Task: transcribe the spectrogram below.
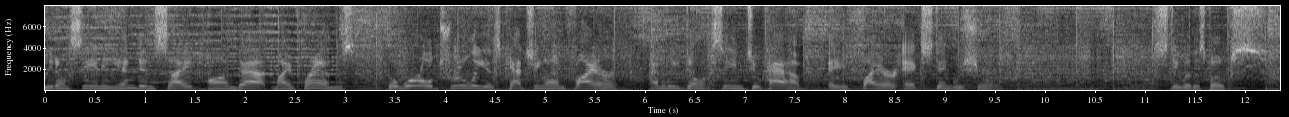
We don't see any end in sight on that, my friends. The world truly is catching on fire, and we don't seem to have a fire extinguisher. Stay with us, folks.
